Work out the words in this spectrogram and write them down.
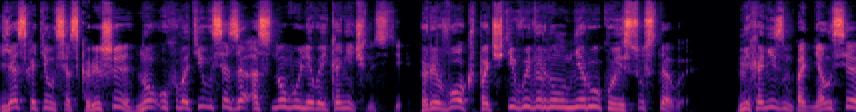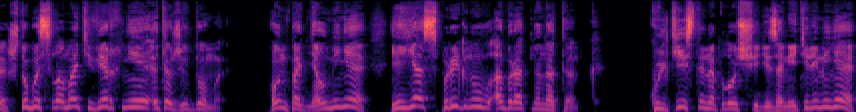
Я скатился с крыши, но ухватился за основу левой конечности. Рывок почти вывернул мне руку из сустава. Механизм поднялся, чтобы сломать верхние этажи дома. Он поднял меня, и я спрыгнул обратно на танк. Культисты на площади заметили меня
